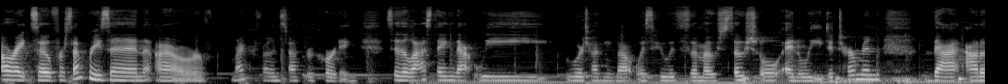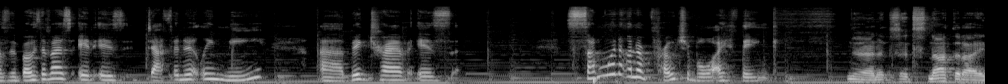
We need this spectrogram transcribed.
All right, so for some reason our microphone stopped recording. So the last thing that we were talking about was who was the most social, and we determined that out of the both of us, it is definitely me. Uh, Big Trev is somewhat unapproachable, I think. yeah. And it's it's not that I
